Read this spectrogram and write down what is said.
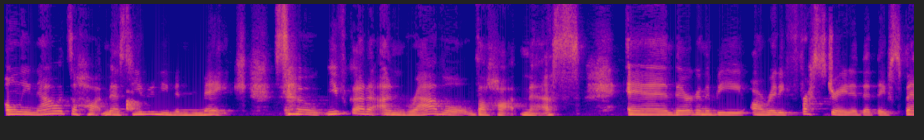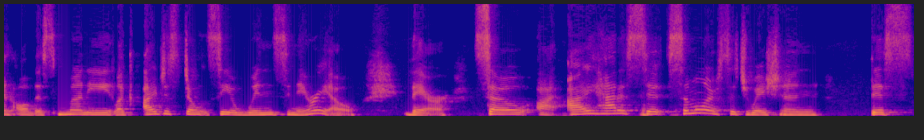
Only now it's a hot mess you didn't even make. So you've got to unravel the hot mess. And they're going to be already frustrated that they've spent all this money. Like, I just don't see a win scenario there. So I, I had a si- similar situation this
